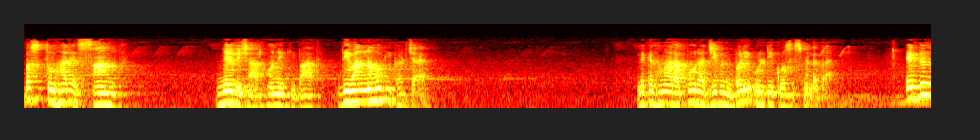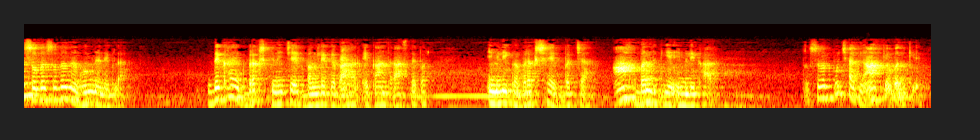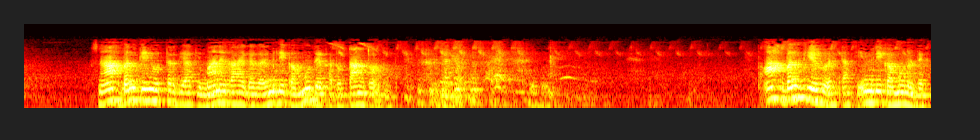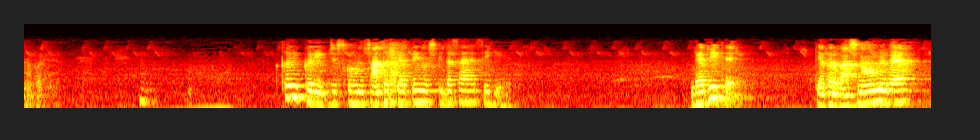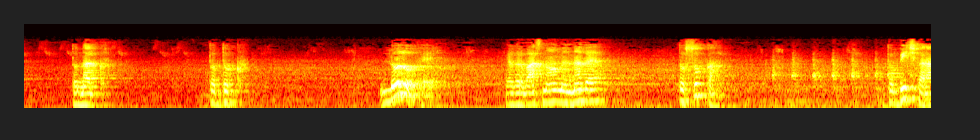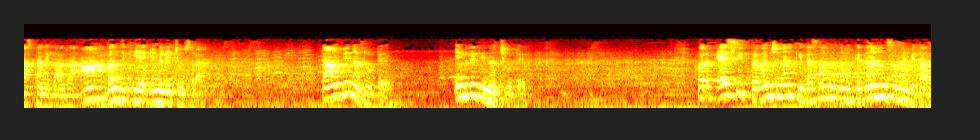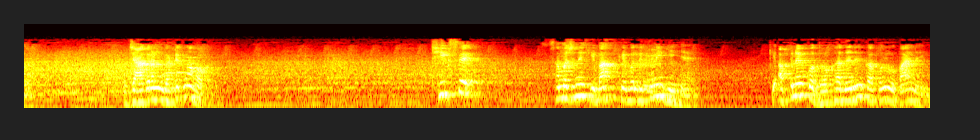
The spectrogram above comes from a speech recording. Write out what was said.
बस तुम्हारे शांत, निर्विचार होने की बात दीवान न हो कि घट जाए। लेकिन हमारा पूरा जीवन बड़ी उल्टी कोशिश में लगा है। एक दिन सुबह सुबह में घूमने निकला। देखा एक वृक्ष के नीचे, एक बंगले के बाहर, एकांत रास्ते पर। इमली का वृक्ष है, एक बच्चा। आँख बंद किए इमली खा रहा तो उसने पूछा कि आँख क्यों बंद किए? उसने आँख बंद के ही उत्तर दिया कि माँ ने कहा है कि अगर इमली का मुँह देखा तो टांग तोड़ दी। तो आँख बंद किए हुए ताकि इमली का मुँह न देखना पड़े। करीब करीब जिसको हम साधक कहते हैं, उसकी दशा ऐसी ही है। भयभीत है कि अगर वासनाओं में गया तो नर्क तो दुख। लोलुप है कि अगर वासनाओं में न गया तो सुख कहाँ? तो बीच का रास्ता निकाल रहा, आँख बंद किए इमली चूस रहा है। टांग भी न टूटे इमली भी ना छूटे। पर ऐसी प्रवंचना की दशा में तुम कितना ही समय बिता दो। जागरण घटित ना हो। ठीक से समझने की बात केवल इतनी ही है कि अपने को धोखा देने का कोई उपाय नहीं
